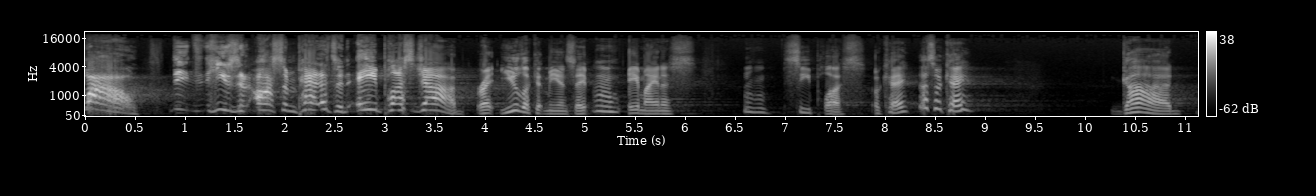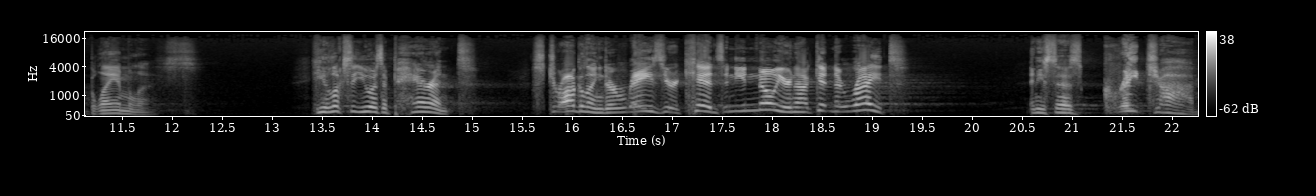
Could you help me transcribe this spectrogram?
wow. He's an awesome pastor. That's an A plus job, right? You look at me and say, mm, A minus, mm, C plus. Okay, that's okay. God, blameless. He looks at you as a parent struggling to raise your kids, and you know you're not getting it right. And he says, Great job.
